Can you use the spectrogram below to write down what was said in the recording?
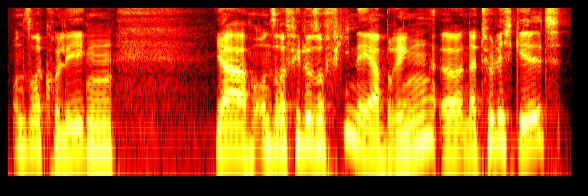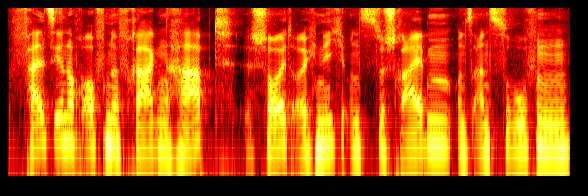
unsere Kollegen ja, unsere Philosophie näher bringen. Äh, natürlich gilt, falls ihr noch offene Fragen habt, scheut euch nicht, uns zu schreiben, uns anzurufen,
